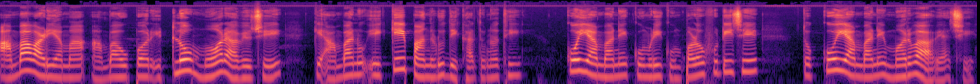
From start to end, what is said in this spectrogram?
આંબાવાડિયામાં આંબા ઉપર એટલો મોર આવ્યો છે કે આંબાનું એકેય પાંદડું દેખાતું નથી. કોઈ આંબાને કુમળી કુંપળો ફૂટી છે તો કોઈ આંબાને મરવા આવ્યા છે.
